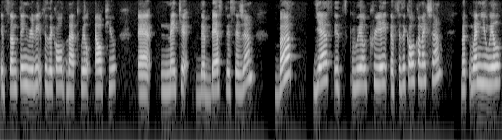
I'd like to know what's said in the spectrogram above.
It's something really physical that will help you uh, make it the best decision. But yes, it will create a physical connection. But when you will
